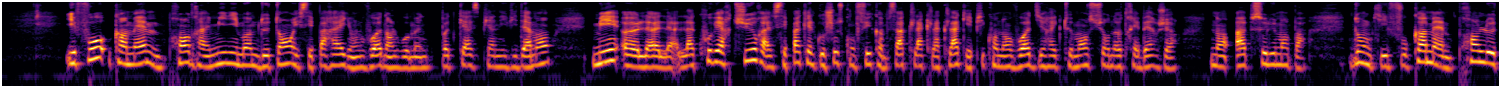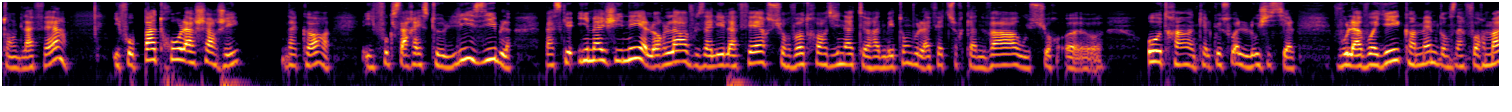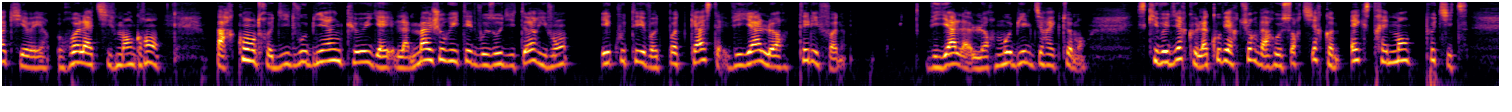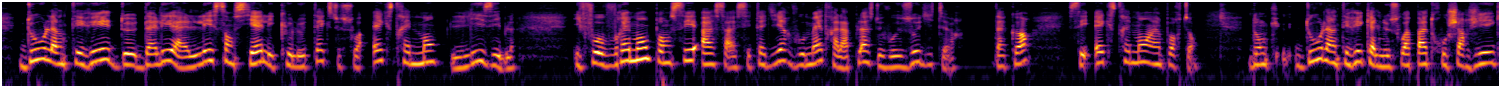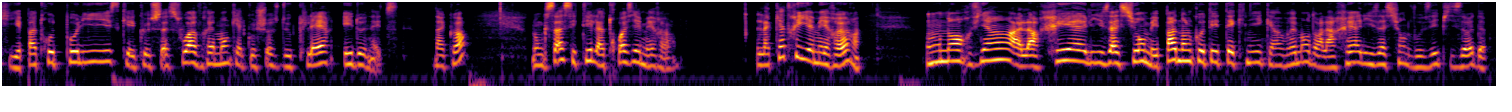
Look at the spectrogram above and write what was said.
il faut quand même prendre un minimum de temps, et c'est pareil, on le voit dans le Woman Podcast bien évidemment, mais euh, la, couverture, c'est pas quelque chose qu'on fait comme ça, clac, clac, clac, et puis qu'on envoie directement sur notre hébergeur. Non, absolument pas. Donc il faut quand même prendre le temps de la faire, il faut pas trop la charger, D'accord? Il faut que ça reste lisible parce que imaginez, alors là, vous allez la faire sur votre ordinateur. Admettons, vous la faites sur Canva ou sur euh, autre, hein, quel que soit le logiciel. Vous la voyez quand même dans un format qui est relativement grand. Par contre, dites-vous bien que la majorité de vos auditeurs, ils vont écouter votre podcast via leur téléphone via leur mobile directement. Ce qui veut dire que la couverture va ressortir comme extrêmement petite. D'où l'intérêt d'aller à l'essentiel et que le texte soit extrêmement lisible. Il faut vraiment penser à ça, c'est-à-dire vous mettre à la place de vos auditeurs. D'accord? C'est extrêmement important. Donc, d'où l'intérêt qu'elle ne soit pas trop chargée, qu'il n'y ait pas trop de police, que, ça soit vraiment quelque chose de clair et de net. D'accord? Donc ça, c'était la troisième erreur. La quatrième erreur, on en revient à la réalisation, mais pas dans le côté technique, hein, vraiment dans la réalisation de vos épisodes,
